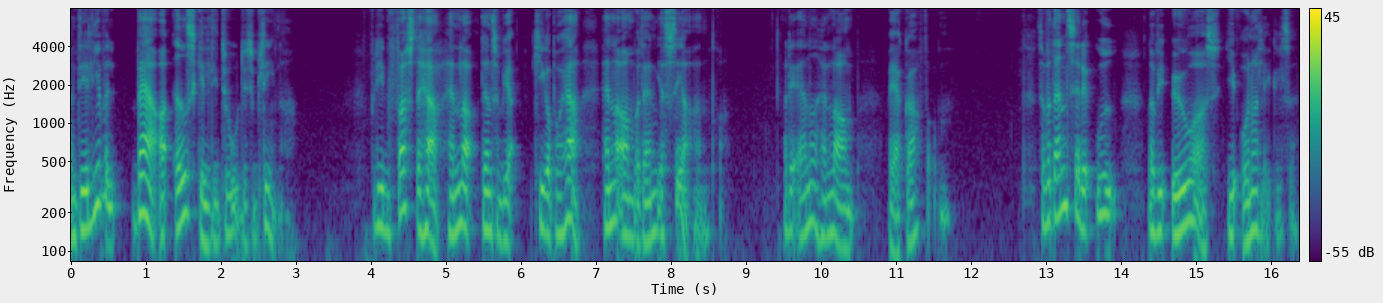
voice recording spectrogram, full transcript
Men det er alligevel værd at adskille de to discipliner. Fordi den første her handler, den som vi kigger på her, handler om, hvordan jeg ser andre. Og det andet handler om, hvad jeg gør for dem. Så hvordan ser det ud, når vi øver os i underlæggelse?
